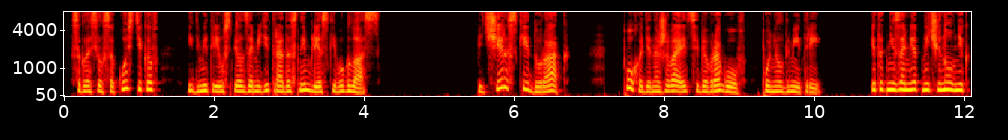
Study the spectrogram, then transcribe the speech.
— согласился Костиков, и Дмитрий успел заметить радостный блеск его глаз. «Печерский дурак. Походя наживает себе врагов», — понял Дмитрий. «Этот незаметный чиновник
